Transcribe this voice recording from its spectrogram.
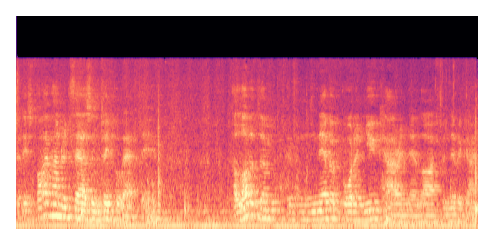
But there's 500,000 people out there. A lot of them have never bought a new car in their life and never going.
